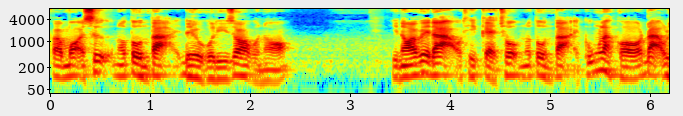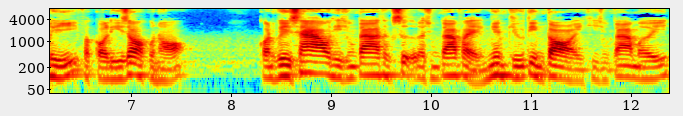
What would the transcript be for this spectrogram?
và mọi sự nó tồn tại đều có lý do của nó. Thì nói về đạo thì kẻ trộm nó tồn tại cũng là có đạo lý và có lý do của nó. Còn vì sao thì chúng ta thực sự là chúng ta phải nghiên cứu tìm tòi thì chúng ta mới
